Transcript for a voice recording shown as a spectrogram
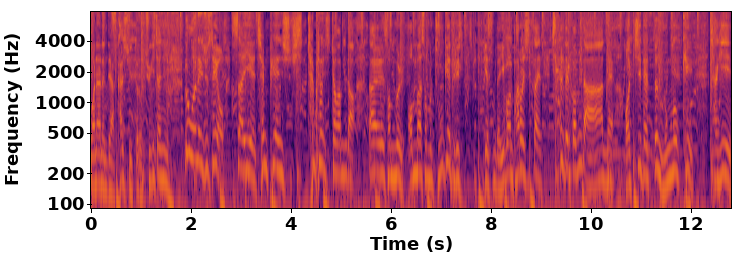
원하는 대학 갈 수 있도록 주 기자님 응원해 주세요. 싸이의 챔피언 시- 챔피언 신청합니다. 딸 선물 엄마 선물 두 개 드리겠습니다. 이번 8월 14일 잘 될 겁니다. 네 어찌 됐든 묵묵히 자기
